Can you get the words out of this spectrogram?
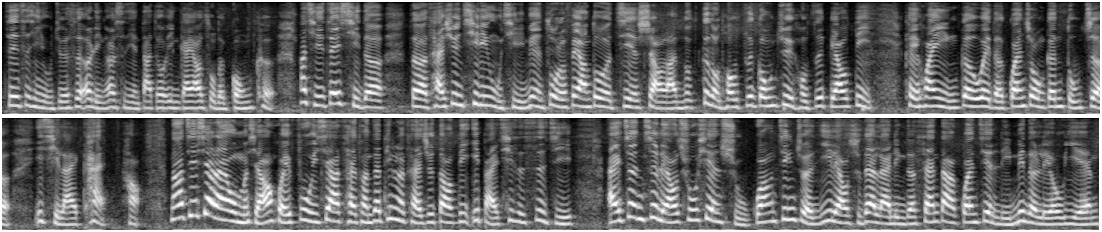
这件事情我觉得是二零二四年大家都应该要做的功课。那其实这一期的的财讯七零五期里面做了非常多的介绍啦，各种投资工具、投资标的，可以欢迎各位的观众跟读者一起来看。好，那接下来我们想要回复一下财团在听了才知道第一百七十四集《癌症治疗出现曙光，精准医疗时代来临》的三大关键里面的留言。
